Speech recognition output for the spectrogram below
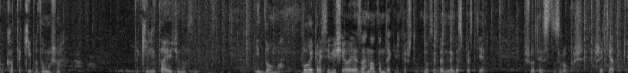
Поки такі, тому що такі літають у нас і вдома. Були красивіші, але я загнав там декілька штук. Ну це не без постіль. Що ти зробиш? Життя таке.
